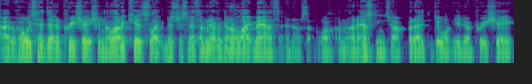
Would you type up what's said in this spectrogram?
I've always had that appreciation. A lot of kids like Mr. Smith. I'm never going to like math, and I was like, well, I'm not asking you to, but I do want you to appreciate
